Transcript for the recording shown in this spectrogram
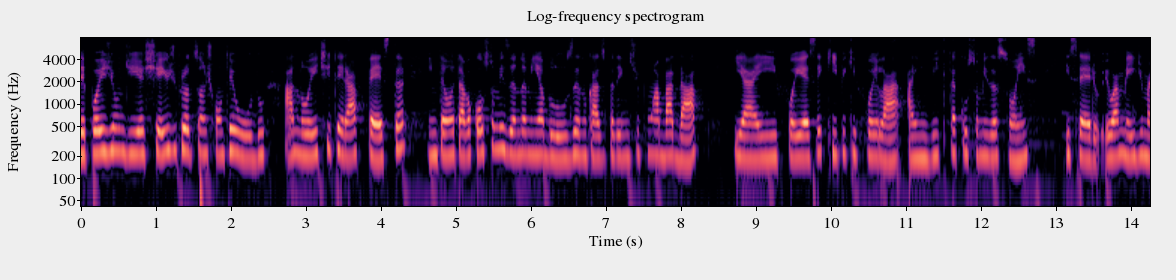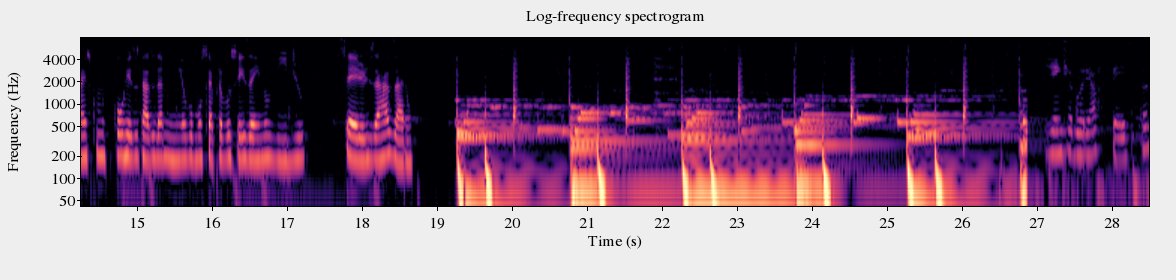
Depois de um dia cheio de produção de conteúdo, à noite terá festa. Então eu tava customizando a minha blusa, no caso fazendo tipo um abadá. E aí foi essa equipe que foi lá, a Invicta Customizações. E sério, eu amei demais como ficou o resultado da minha. Eu vou mostrar pra vocês aí no vídeo. Sério, eles arrasaram. Gente, agora é a festa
